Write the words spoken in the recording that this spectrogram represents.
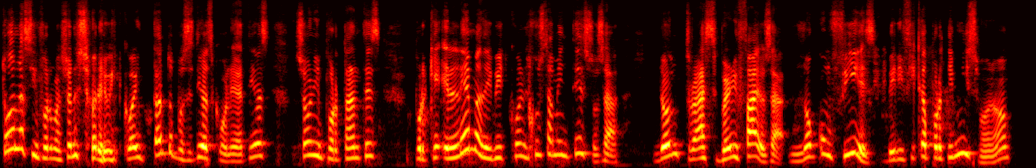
todas las informaciones sobre Bitcoin, tanto positivas como negativas, son importantes porque el lema de Bitcoin es justamente eso, o sea, don't trust, verify, o sea, no confíes, verifica por ti mismo, ¿no?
